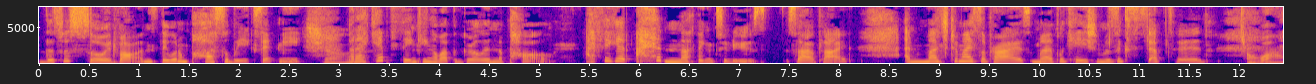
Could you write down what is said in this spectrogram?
This was so advanced, they wouldn't possibly accept me. Sure. But I kept thinking about the girl in Nepal. I figured I had nothing to lose, so I applied. And much to my surprise, my application was accepted. Oh wow.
